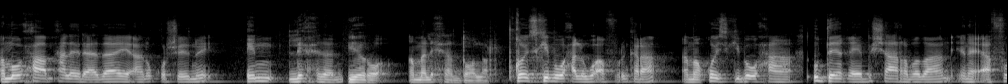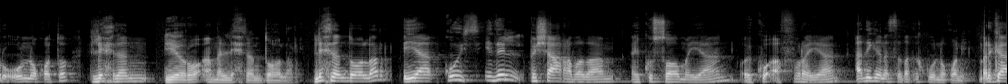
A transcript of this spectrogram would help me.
ama waxaa maxaa la yidhahdaa aan u qorsheynay in lixdan euro ama lixdan dollar. Qoyskiiba waxaa lagu afurin karaa ama qoyskiiba waxaa u deeqaya bishaa rabadaan inay afur u noqoto lixdan euro ama lixdan dollar. Lixdan dollar ayaa qoys idil bishaa rabadaan ay ku soomayaan oy ku afurayaan adigana sadaqa kuu noqoni. Marka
